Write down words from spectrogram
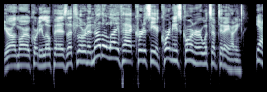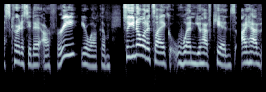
You're on Mario Courtney Lopez. Let's learn another life hack courtesy of Courtney's Corner. What's up today, honey? Yes, courtesy. They are free. You're welcome. So, you know what it's like when you have kids. I have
